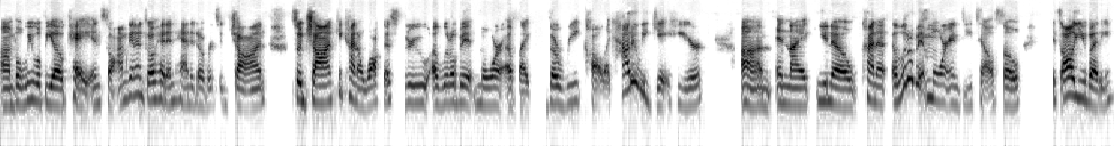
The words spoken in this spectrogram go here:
um, but we will be okay. And so I'm going to go ahead and hand it over to John. So John can kind of walk us through a little bit more of like the recall, like how do we get here? Um, and like, you know, kind of a little bit more in detail. So it's all you, buddy.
